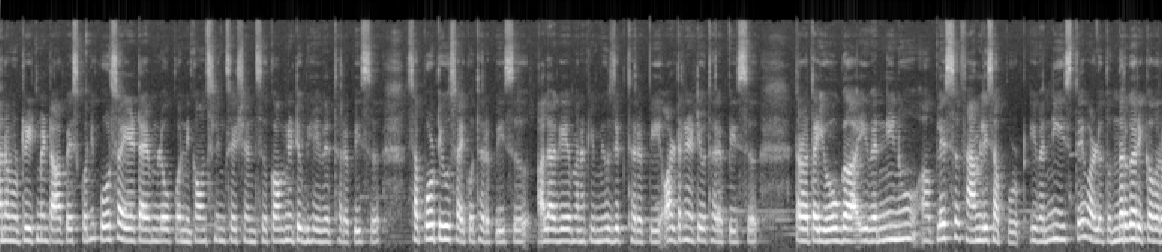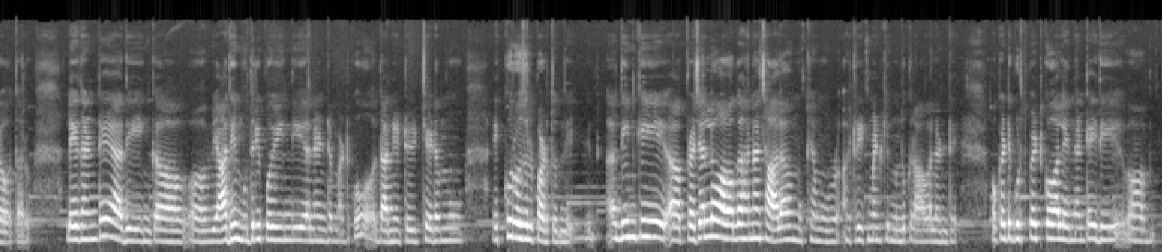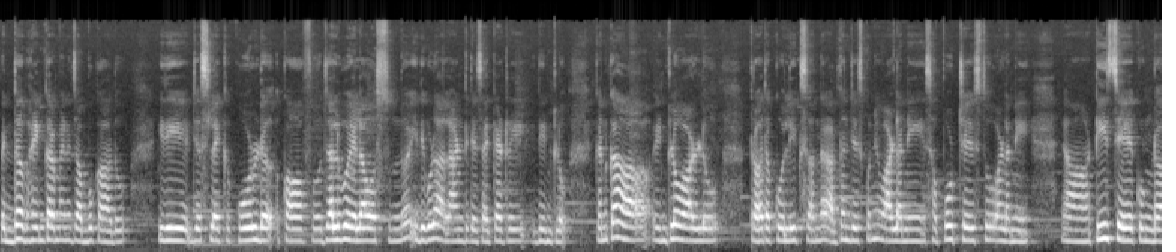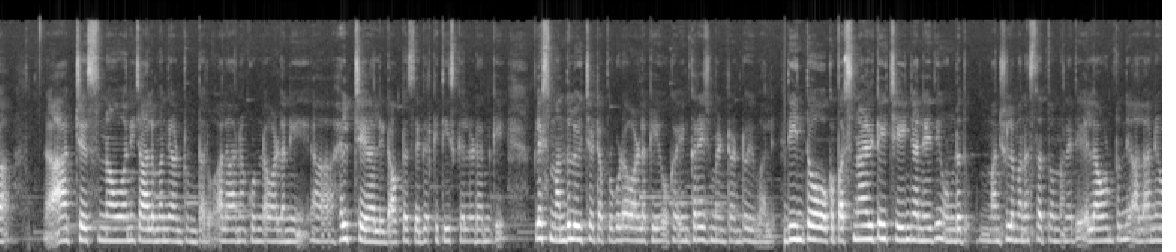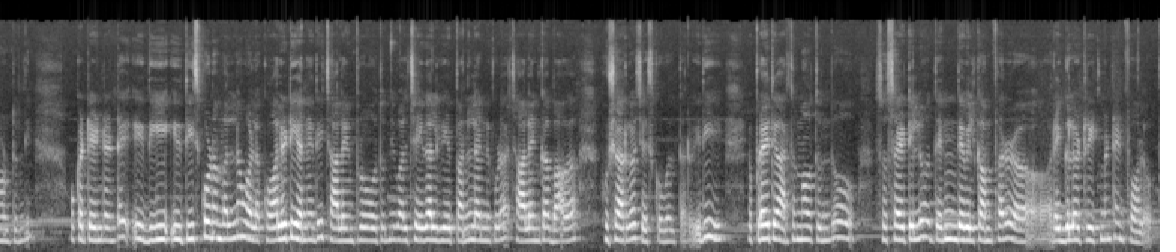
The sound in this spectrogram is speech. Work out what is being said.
మనము ట్రీట్మెంట్ ఆపేసుకొని కోర్స్ అయ్యే టైంలో కొన్ని counselling sessions cognitive behaviour therapies supportive psychotherapies అలాగే మనకి మ్యూజిక్ థెరపీ ఆల్టర్నేటివ్ థెరపీస్ తర్వాత యోగా ఇవన్నీను ప్లస్ ఫ్యామిలీ సపోర్ట్ ఇవన్నీ ఇస్తే వాళ్ళు తొందరగా రికవర్ అవుతారు. లేదంటే అది ఇంకా వ్యాధి ముదిరిపోయింది అని అంటే మటుకు దాన్ని ట్రీట్ చేయడము ఎక్కువ రోజులు పడుతుంది. దీనికి ప్రజల్లో అవగాహన చాలా ముఖ్యము ట్రీట్మెంట్కి ముందుకు రావాలంటే. ఒకటి గుర్తుపెట్టుకోవాలి ఏంటంటే ఇది పెద్ద భయంకరమైన జబ్బు కాదు. ఇది జస్ట్ లైక్ కోల్డ్ కాఫ్ జలుబు ఎలా వస్తుందో ఇది కూడా అలాంటిదే సైకాట్రీ దీంట్లో. కనుక ఇంట్లో వాళ్ళు తర్వాత కొలీగ్స్ అందరూ అర్థం చేసుకొని వాళ్ళని సపోర్ట్ చేస్తూ వాళ్ళని టీజ్ చేయకుండా యాక్ట్ చేస్తున్నావు అని చాలామంది అంటుంటారు. అలా అనకుండా వాళ్ళని హెల్ప్ చేయాలి డాక్టర్స్ దగ్గరికి తీసుకెళ్ళడానికి. ప్లస్ మందులు ఇచ్చేటప్పుడు కూడా వాళ్ళకి ఒక ఎంకరేజ్మెంట్ అంటూ ఇవ్వాలి. దీంతో ఒక పర్సనాలిటీ చేంజ్ అనేది ఉండదు. మనుషుల మనస్తత్వం అనేది ఎలా ఉంటుంది? అలానే ఉంటుంది. ఒకటి ఏంటంటే ఇది ఇది తీసుకోవడం వలన వాళ్ళ క్వాలిటీ అనేది చాలా ఇంప్రూవ్ అవుతుంది. వాళ్ళు చేయగలిగే పనులన్నీ కూడా చాలా ఇంకా బాగా హుషారుగా చేసుకోగలుగుతారు. ఇది ఎప్పుడైతే అర్థమవుతుందో సొసైటీలో then they will come for regular treatment and follow up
